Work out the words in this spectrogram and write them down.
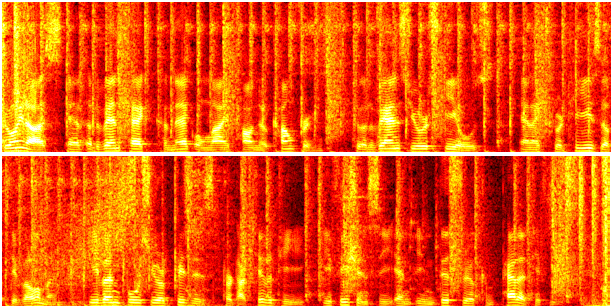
Join us at Advantech Connect Online Partner Conference to advance your skills and expertise of development, even boost your business productivity, efficiency, and industrial competitiveness.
